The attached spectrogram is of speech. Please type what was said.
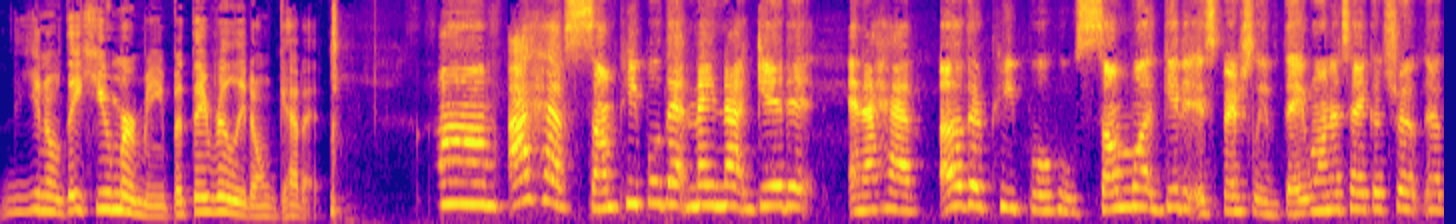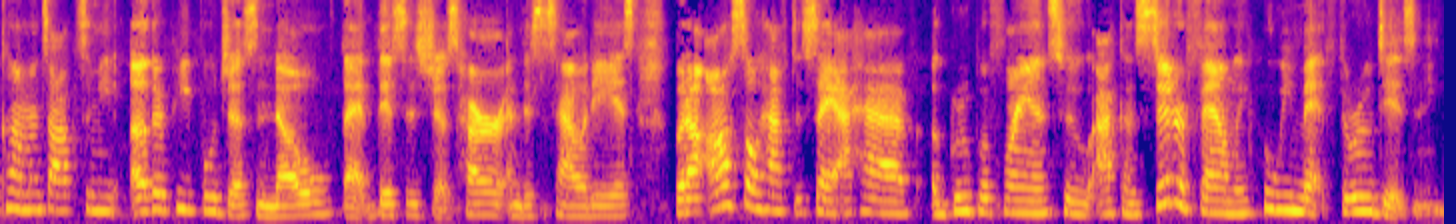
you know, they humor me, but they really don't get it. Um, I have some people that may not get it and I have other people who somewhat get it, especially if they want to take a trip, they'll come and talk to me. Other people just know that this is just her and this is how it is. But I also have to say, I have a group of friends who I consider family who we met through Disney.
